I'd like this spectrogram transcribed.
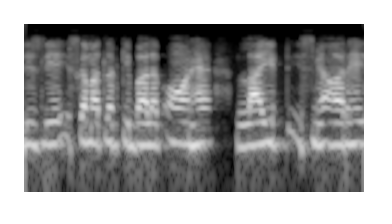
लिज लिए इसका मतलब कि बल्ब ऑन है लाइट इसमें आ रही है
